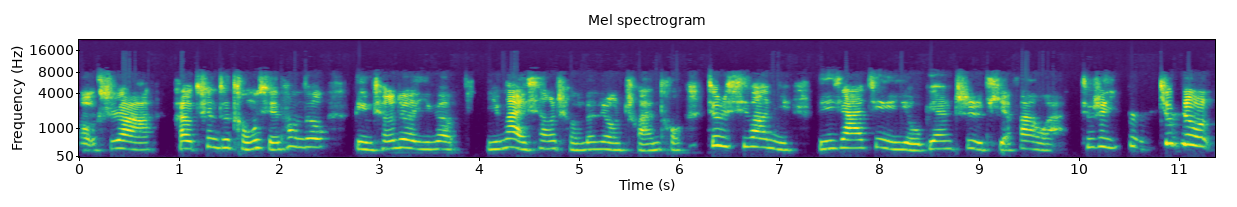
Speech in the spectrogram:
老师啊。还有甚至同学，他们都秉承着一个一脉相承的这种传统，就是希望你离家近，有编制，铁饭碗，就是就这种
